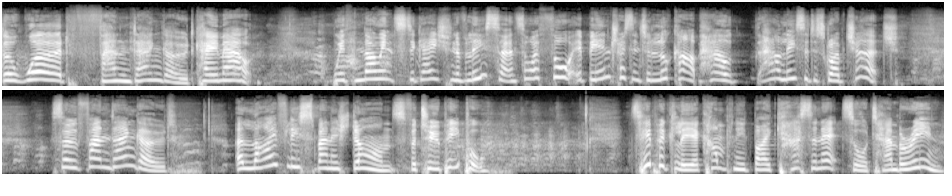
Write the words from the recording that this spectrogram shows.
The word fandangoed came out with no instigation of Lisa. And so I thought it'd be interesting to look up how, how Lisa described church. So, fandangoed, a lively Spanish dance for two people, typically accompanied by castanets or tambourine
